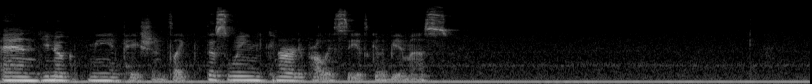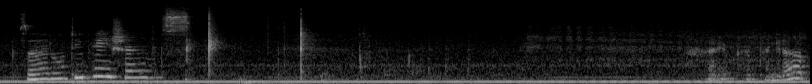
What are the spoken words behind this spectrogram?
and you know me and patience. Like this wing, you can already probably see it's gonna be a mess. Cause I don't do patience. Alright, we're gonna bring it up.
